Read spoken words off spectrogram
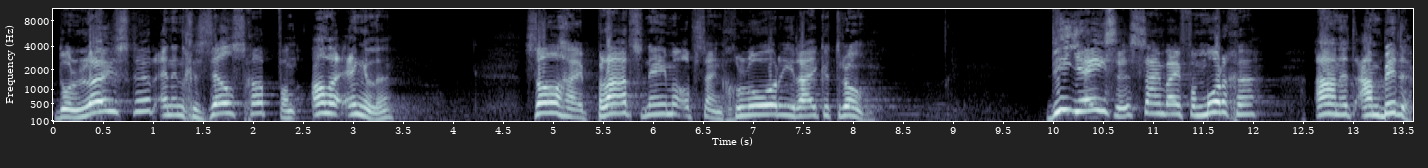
door luister en in gezelschap van alle engelen, zal hij plaatsnemen op zijn glorierijke troon. Die Jezus zijn wij vanmorgen aan het aanbidden.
